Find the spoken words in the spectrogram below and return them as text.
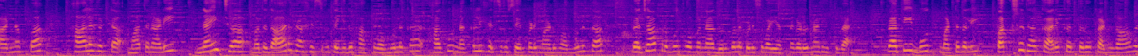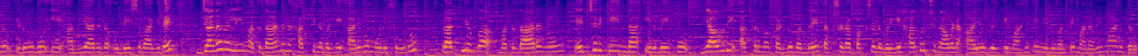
ಅಣ್ಣಪ್ಪ ಹಾಲಘಟ್ಟ ಮಾತನಾಡಿ, ನೈಜ ಮತದಾರರ ಹೆಸರು ತೆಗೆದುಹಾಕುವ ಮೂಲಕ ಹಾಗೂ ನಕಲಿ ಹೆಸರು ಸೇರ್ಪಡೆ ಮಾಡುವ ಮೂಲಕ ಪ್ರಜಾಪ್ರಭುತ್ವವನ್ನು ದುರ್ಬಲಗೊಳಿಸುವ ಯತ್ನಗಳು ನಡೆಯುತ್ತಿವೆ. ಪ್ರತಿ ಬೂತ್ ಮಟ್ಟದಲ್ಲಿ ಪಕ್ಷದ ಕಾರ್ಯಕರ್ತರು ಕಣ್ಗಾವಲು ಇಡುವುದು ಈ ಅಭಿಯಾನದ ಉದ್ದೇಶವಾಗಿದೆ. ಜನರಲ್ಲಿ ಮತದಾನದ ಹಕ್ಕಿನ ಬಗ್ಗೆ ಅರಿವು ಮೂಡಿಸುವುದು ಪ್ರತಿಯೊಬ್ಬ ಮತದಾರನು ಎಚ್ಚರಿಕೆಯಿಂದ ಇರಬೇಕು. ಯಾವುದೇ ಅಕ್ರಮ ಕಂಡು ಬಂದರೆ ತಕ್ಷಣ ಪಕ್ಷದವರಿಗೆ ಹಾಗೂ ಚುನಾವಣಾ ಆಯೋಗಕ್ಕೆ ಮಾಹಿತಿ ನೀಡುವಂತೆ ಮನವಿ ಮಾಡಿದರು.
